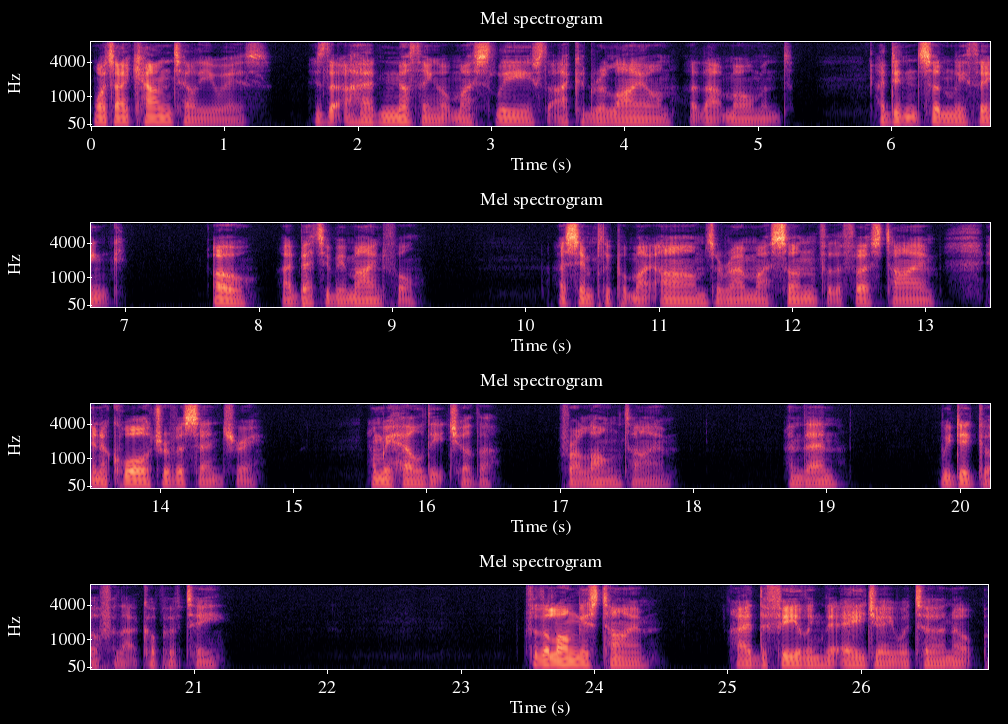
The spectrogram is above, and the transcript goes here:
What I can tell you is, is that I had nothing up my sleeves that I could rely on at that moment. I didn't suddenly think, oh, I'd better be mindful. I simply put my arms around my son for the first time in a quarter of a century and we held each other for a long time. And then we did go for that cup of tea. For the longest time, I had the feeling that AJ would turn up.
